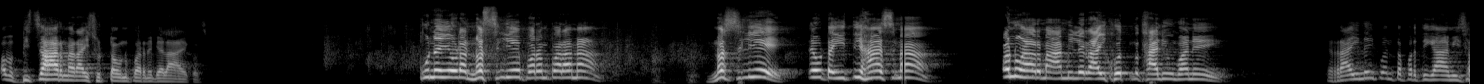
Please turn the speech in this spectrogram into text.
अब विचारमा राई छुट्याउनु पर्ने बेला आएको छ। कुनै एउटा नस्लिए परम्परामा नस्लिए एउटा इतिहासमा अनुहारमा हामीले राई खोज्न थाल्यौँ भने राई नै पनि त प्रतिगामी छ।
